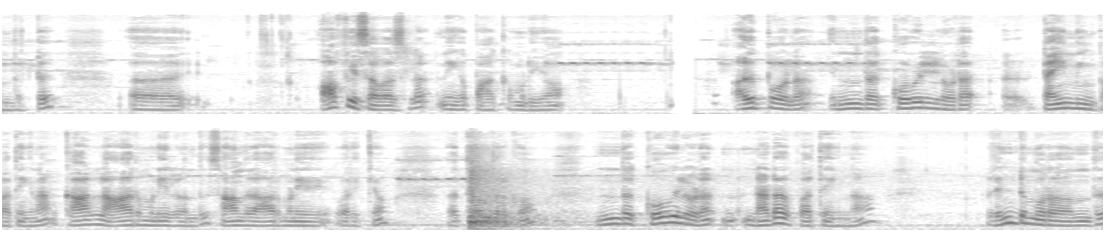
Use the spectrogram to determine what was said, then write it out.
வந்துட்டு ஆஃபீஸ் ஹவர்ஸில் நீங்கள் பார்க்க முடியும். அதுபோல் இந்த கோவிலோட டைமிங் பார்த்தீங்கன்னா காலைல ஆறு மணிலேருந்து சாயந்தரம் ஆறு மணி வரைக்கும் திறந்துருக்கும். இந்த கோவிலோட நட பார்த்தீங்கன்னா ரெண்டு முறை வந்து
